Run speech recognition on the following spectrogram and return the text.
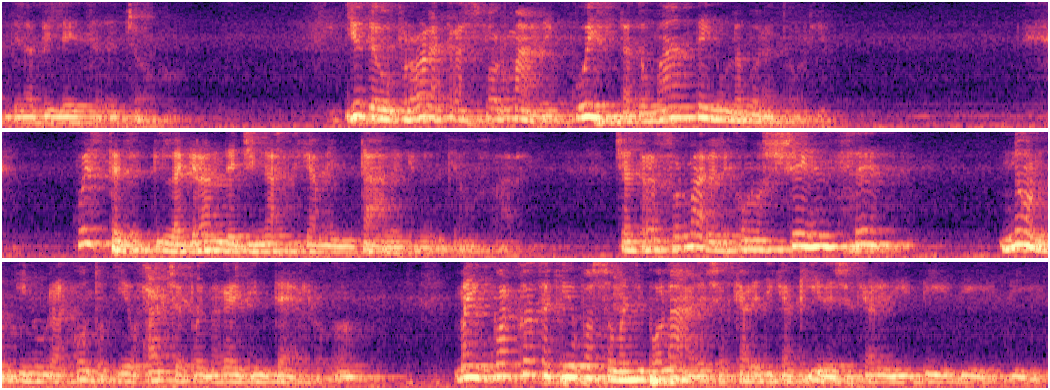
della bellezza del gioco. Io devo provare a trasformare questa domanda in un laboratorio. Questa è la grande ginnastica mentale che noi dobbiamo fare, cioè trasformare le conoscenze non in un racconto che io faccio e poi magari ti interrogo, ma in qualcosa che io posso manipolare, cercare di capire, cercare di, di, di,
